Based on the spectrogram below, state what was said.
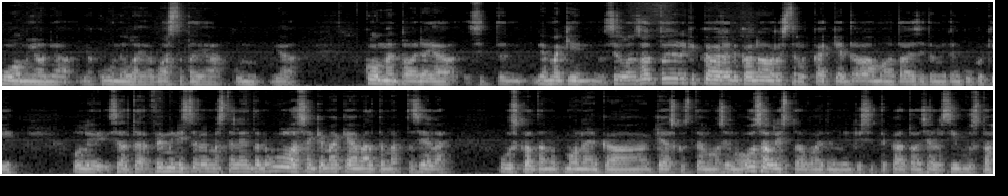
huomioon ja, ja kuunnella ja vastata ja, kun, ja kommentoida. Ja, sitten, ja mäkin silloin saattoi jotenkin kavereiden kanssa nauristella kaikkien draamaa tai sitä, miten kukakin oli sieltä feministiryhmästä lentänyt ulos, enkä mäkään välttämättä siellä uskaltanut moneenkaan keskusteluun silloin osallistua, vaan enemmänkin sitten katsoin siellä sivusta,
